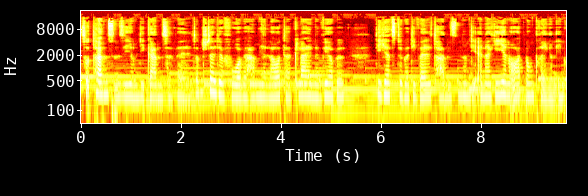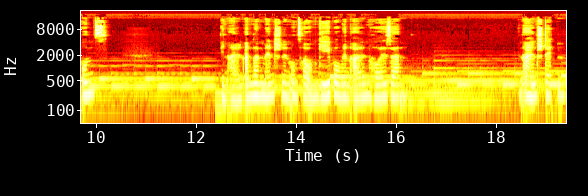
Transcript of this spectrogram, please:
so tanzen sie um die ganze Welt. Und stell dir vor, wir haben hier lauter kleine Wirbel, die jetzt über die Welt tanzen und die Energie in Ordnung bringen in uns in allen anderen Menschen in unserer Umgebung, in allen Häusern, in allen Städten,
